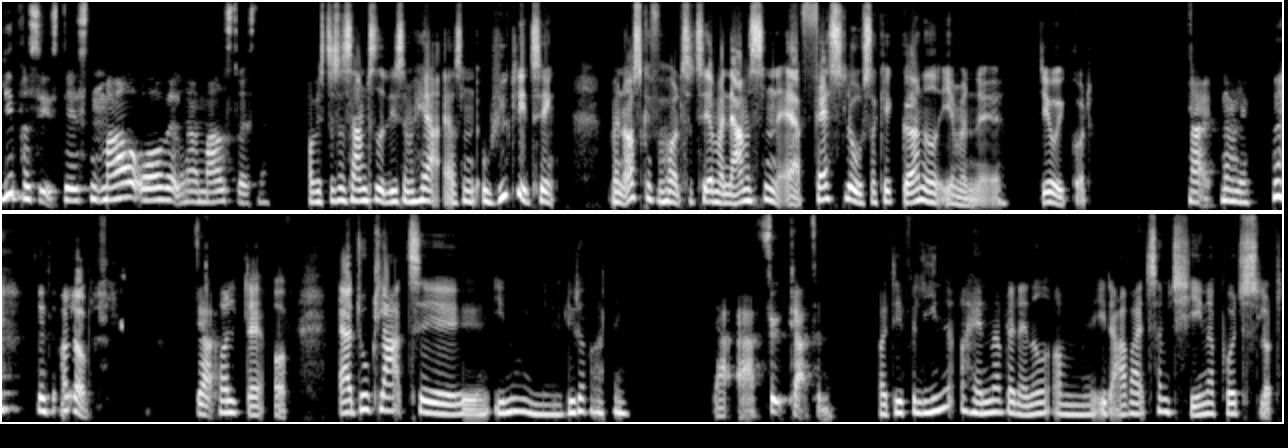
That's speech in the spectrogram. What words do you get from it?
Lige præcis. Det er sådan meget overvældende og meget stressende. Og hvis det så samtidig ligesom her er sådan uhyggelige ting, man også kan forholde sig til, at man nærmest sådan er fastlåst og kan ikke gøre noget, jamen øh, det er jo ikke godt. Nej, nemlig. Hold op. Ja. Hold da op. Er du klar til endnu en øh, lytterberetning? Jeg er født klar til den. Og det er for Line og handler blandt andet om øh, et arbejde som tjener på et slot.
